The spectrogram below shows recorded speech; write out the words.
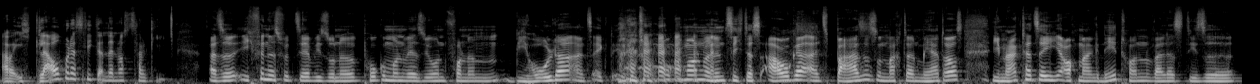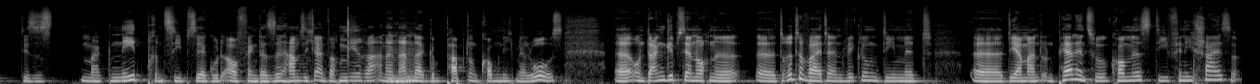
aber ich glaube, das liegt an der Nostalgie. Also ich finde, es wirkt sehr wie so eine Pokémon-Version von einem Beholder als Elektro-Pokémon. Man nimmt sich das Auge als Basis und macht dann mehr draus. Ich mag tatsächlich auch Magneton, weil das diese, dieses Magnetprinzip sehr gut auffängt. Da sind, haben sich einfach mehrere aneinander gepappt und kommen nicht mehr los. Äh, und dann gibt es ja noch eine äh, dritte Weiterentwicklung, die mit äh, Diamant und Perl hinzugekommen ist. Die finde ich scheiße.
